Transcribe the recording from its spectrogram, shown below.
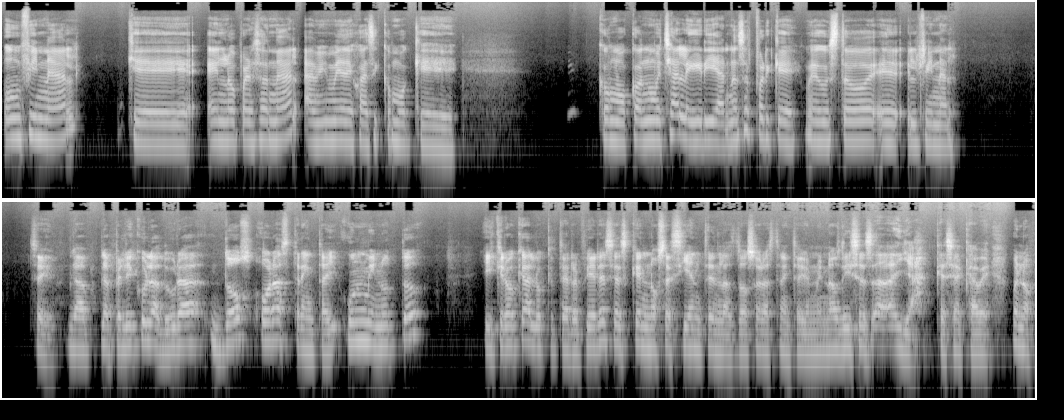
un final que en lo personal a mí me dejó así como que, como con mucha alegría, no sé por qué, me gustó el, final. Sí, la, la, película dura dos horas 31 minutos y creo que a lo que te refieres es que no se sienten las dos horas 31 minutos. Dices, ah, ya, que se acabe. Bueno,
